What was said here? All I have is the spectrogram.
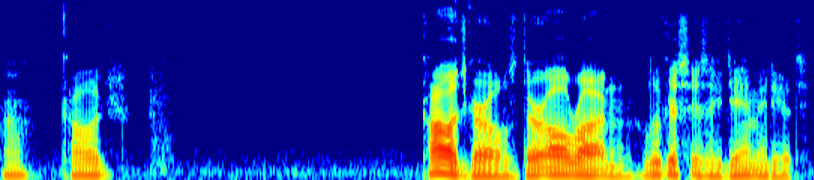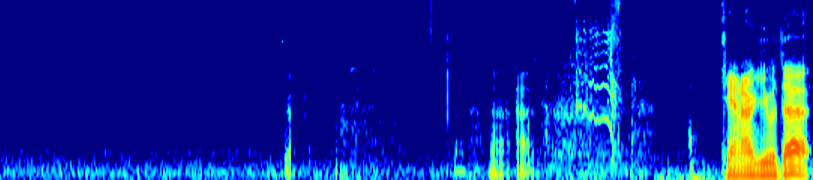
Huh? College. College girls, they're all rotten. Lucas is a damn idiot. Can't argue with that.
